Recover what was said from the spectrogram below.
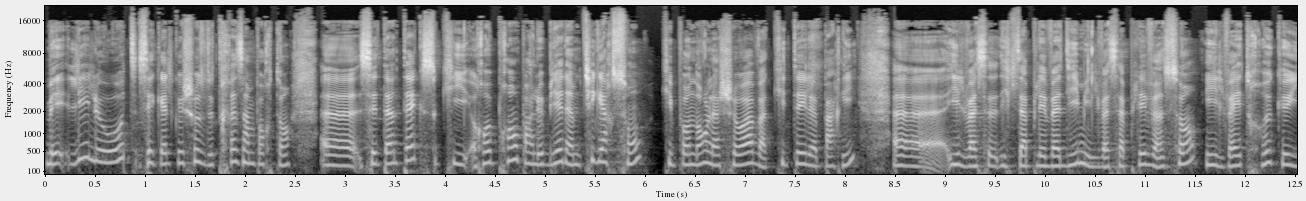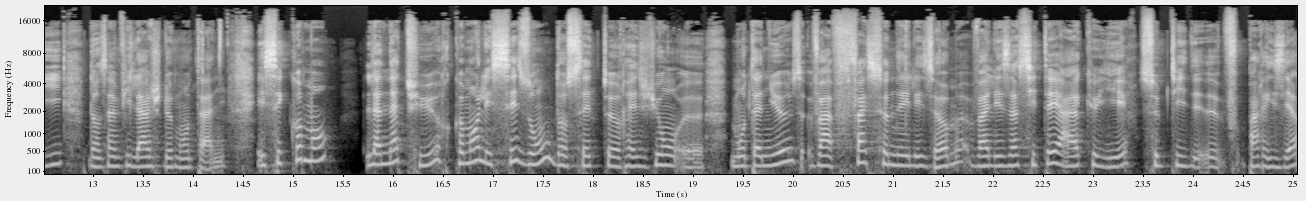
Mais l'île haute, c'est quelque chose de très important. Euh, c'est un texte qui reprend par le biais d'un petit garçon qui pendant la Shoah va quitter le Paris. Euh, il va, il s'appelait Vadim, il va s'appeler Vincent et il va être recueilli dans un village de montagne. Et c'est comment la nature, comment les saisons dans cette région euh, montagneuse va façonner les hommes, va les inciter à accueillir ce petit euh, Parisien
